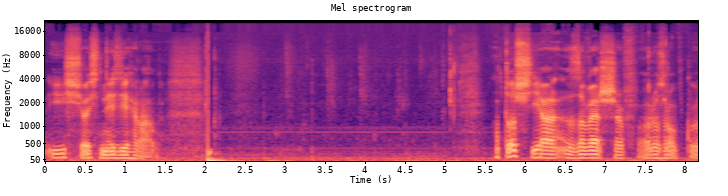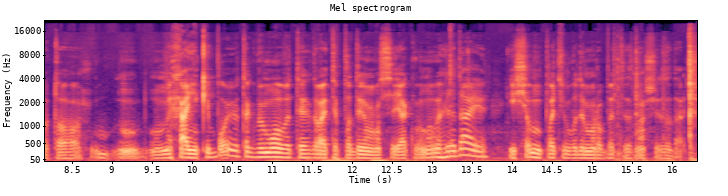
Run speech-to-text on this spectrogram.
і щось не зіграло. Отож, я завершив розробку того механіки бою, так би мовити. Давайте подивимося, як воно виглядає, і що ми потім будемо робити з нашою задачею.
